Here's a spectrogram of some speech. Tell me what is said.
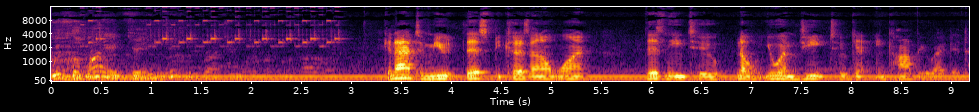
With the Lion King, of Gonna have to mute this because I don't want Disney to, no, UMG to get me copyrighted.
